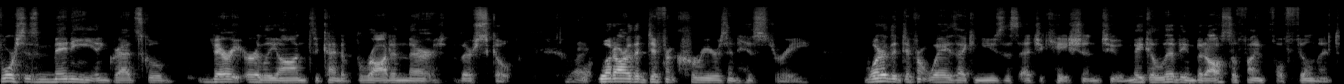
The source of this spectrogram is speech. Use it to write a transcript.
forces many in grad school very early on to kind of broaden their their scope. Right. What are the different careers in history? What are the different ways I can use this education to make a living, but also find fulfillment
